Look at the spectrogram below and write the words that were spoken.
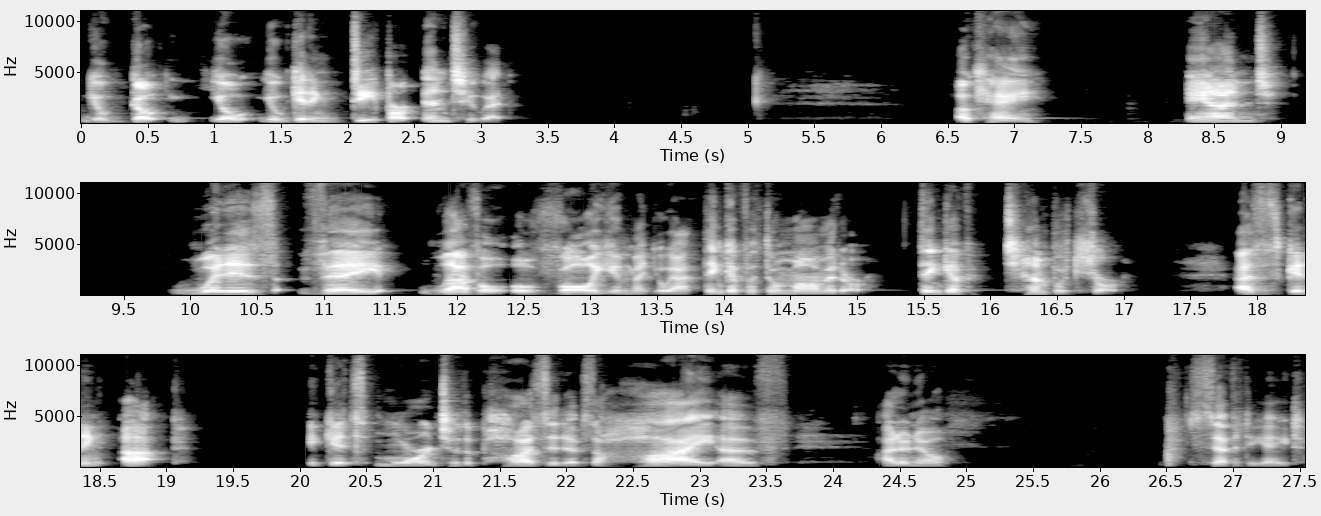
you're go you're you're getting deeper into it. Okay. And what is the level of volume that you're at? Think of a thermometer. Think of temperature. As it's getting up, it gets more into the positives, a high of, I don't know, 78.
